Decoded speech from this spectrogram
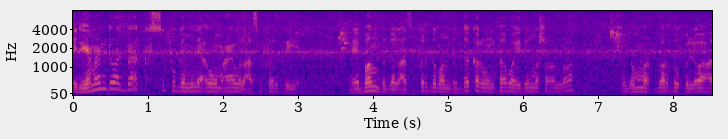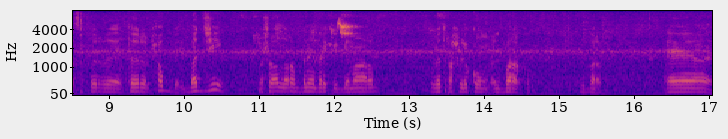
اليمام دوت بقى قصته جميلة قوي معاه والعصافير دي. بندد العصافير ده بندد ذكر وانثى بيضين ما شاء الله. ودمت برضو اللي هو عصافير طير الحب البادجي. ما شاء الله ربنا يبارك للجماعة يا رب. ويطرح لكم البركة. البركة. آه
